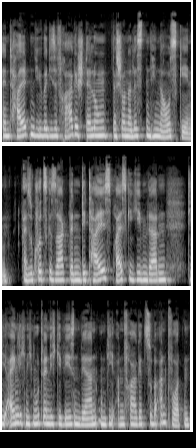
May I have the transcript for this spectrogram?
enthalten, die über diese Fragestellung des Journalisten hinausgehen. Also kurz gesagt, wenn Details preisgegeben werden, die eigentlich nicht notwendig gewesen wären, um die Anfrage zu beantworten.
